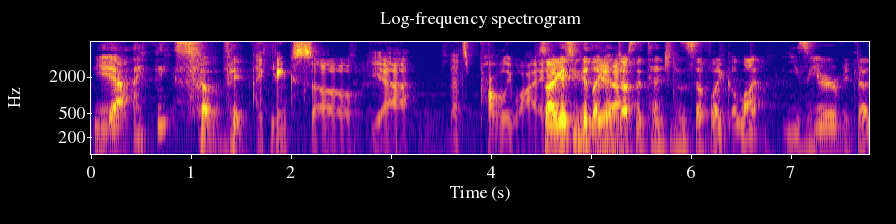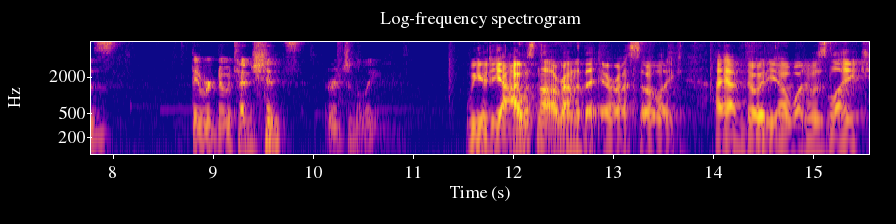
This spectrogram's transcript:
yeah, I think so. but- I think so. Yeah. That's probably why. So I guess you could like Yeah. adjust the tensions and stuff like a lot easier because there were no tensions originally. Weird. Yeah, I was not around in that era, so like I have no idea what it was like.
